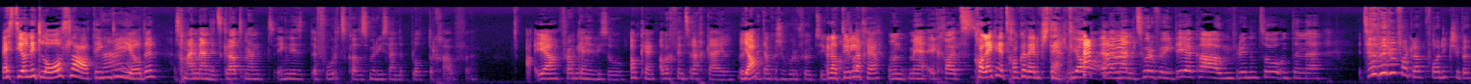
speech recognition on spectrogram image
Weil es dich auch nicht loslässt, irgendwie, Nein. oder? Also ich meine, wir haben jetzt gerade, wir haben irgendwie einen Furz gehabt, dass wir uns einen Plotter kaufen Ah, Ja. Ich frage mich okay. nicht, wieso. okay. Aber ich finde es recht geil. Weil Ja. Mit dem kannst du verdammt viel Zeug Natürlich, machen. ja. Und wir, ich habe jetzt... Die Kollegin auch gerade einen bestellt. Ja, eben, wir haben jetzt verdammt viele Ideen gehabt, auch mein Freund und so. Und dann... Äh, jetzt hat er mir gerade vorhin geschrieben,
